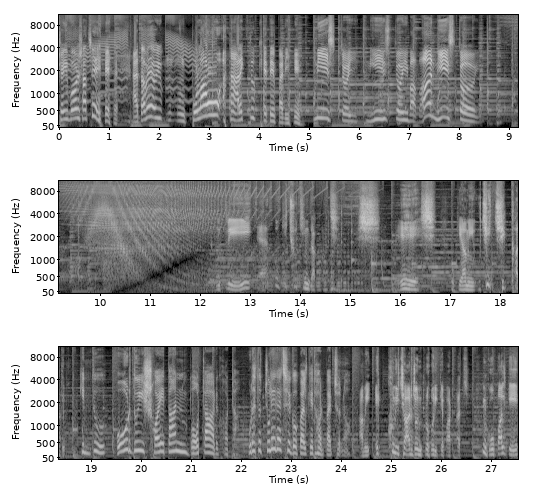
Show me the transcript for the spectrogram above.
সেই বয়স আছে? তবে ওই পোলাও আরেকটু খেতে পারি। নিশ্চয়ই নিশ্চয়ই বাবা নিশ্চয়ই। মন্ত্রী এত কিছু চিন্তা করছে। বেশ। ওকে আমি উচিত শিক্ষা দেব। কিন্তু ওর দুই শয়তান বটার ঘটা। ওরা তো চলে গেছে গোপালকে ধরবার জন্য। আমি এক্ষুনি চারজন প্রহরীকে পাঠাচ্ছি। গোপালকে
